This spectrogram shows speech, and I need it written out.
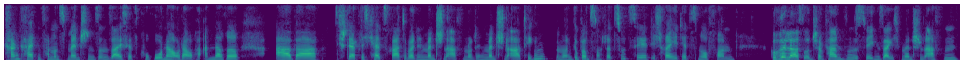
Krankheiten von uns Menschen sind, sei es jetzt Corona oder auch andere. Aber die Sterblichkeitsrate bei den Menschenaffen oder den Menschenartigen, wenn man Gibbons noch dazu zählt, ich rede jetzt nur von Gorillas und Schimpansen, deswegen sage ich Menschenaffen,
